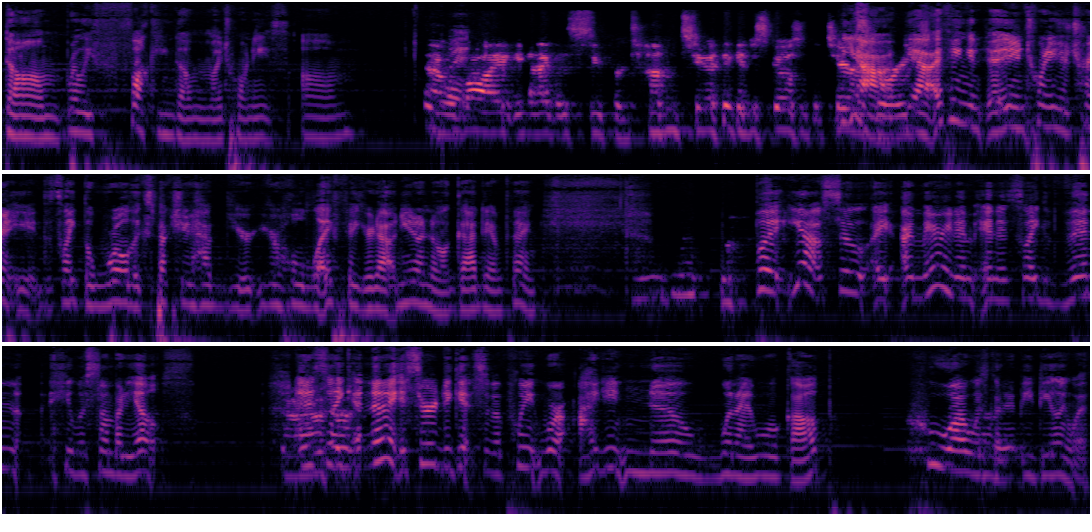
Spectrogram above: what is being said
dumb really fucking dumb in my 20s so but, why know, I was super dumb too. I think it just goes with the territory. Yeah, yeah. I think in, in twenty to twenty, it's like the world expects you to have your your whole life figured out, and you don't know a goddamn thing. Mm-hmm. But yeah, so I, I married him, and it's like then he was somebody else. And it's like, uh-huh. and then it started to get to the point where I didn't know when I woke up who I was going to be dealing with.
